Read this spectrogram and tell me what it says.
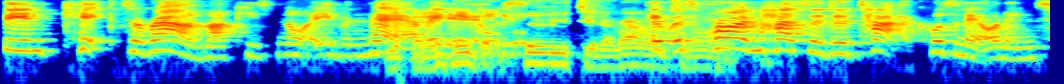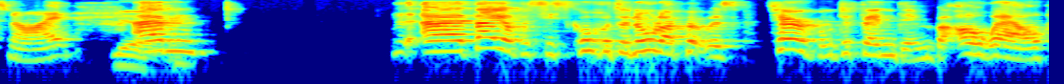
being kicked around like he's not even there. I mean, he it, got it was, booted around. it was tonight. prime hazard attack, wasn't it, on him tonight? Yeah. Um, uh, they obviously scored, and all I put was terrible defending. But oh well.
